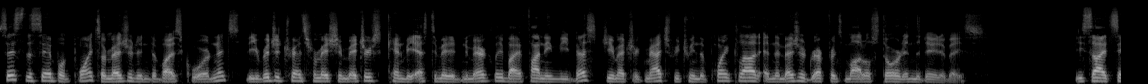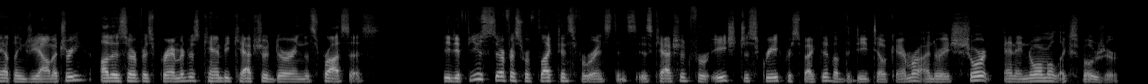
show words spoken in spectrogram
Since the sampled points are measured in device coordinates, the rigid transformation matrix can be estimated numerically by finding the best geometric match between the point cloud and the measured reference model stored in the database. Besides sampling geometry, other surface parameters can be captured during this process. The diffuse surface reflectance, for instance, is captured for each discrete perspective of the detail camera under a short and a normal exposure.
